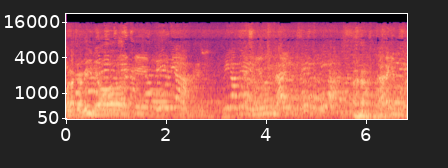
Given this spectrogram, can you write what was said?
Hola, cariño. Hasta aquí un montón.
